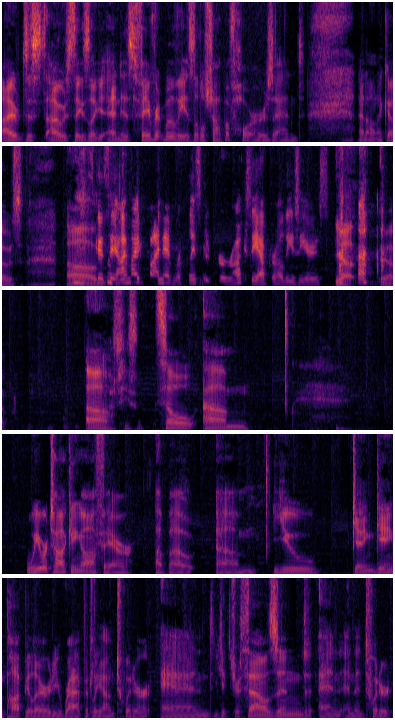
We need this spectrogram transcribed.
I just I was thinking like, and his favorite movie is Little Shop of Horrors, and and on it goes. I was Um, gonna say I might find a replacement for Roxy after all these years. yeah, yeah. Oh, jeez. So, um, we were talking off air about um, you getting gaining popularity rapidly on Twitter, and you get your thousand, and and then Twitter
